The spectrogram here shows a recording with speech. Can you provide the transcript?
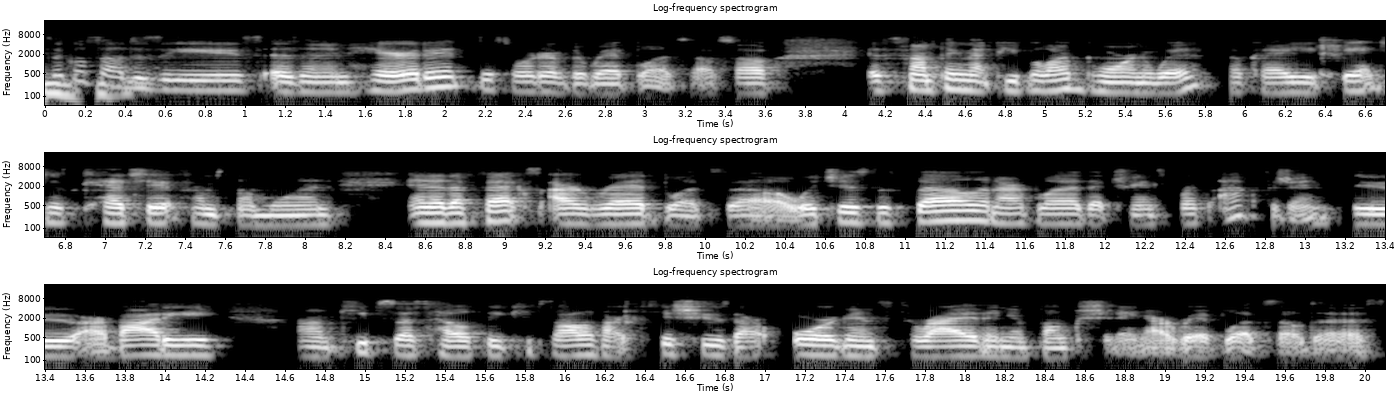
Sickle cell mm-hmm. disease is an inherited disorder of the red blood cell. So it's something that people are born with. Okay. You can't just catch it from someone. And it affects our red blood cell, which is the cell in our blood that transports oxygen to our body, um, keeps us healthy, keeps all of our tissues, our organs thriving and functioning. Our red blood cell does.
